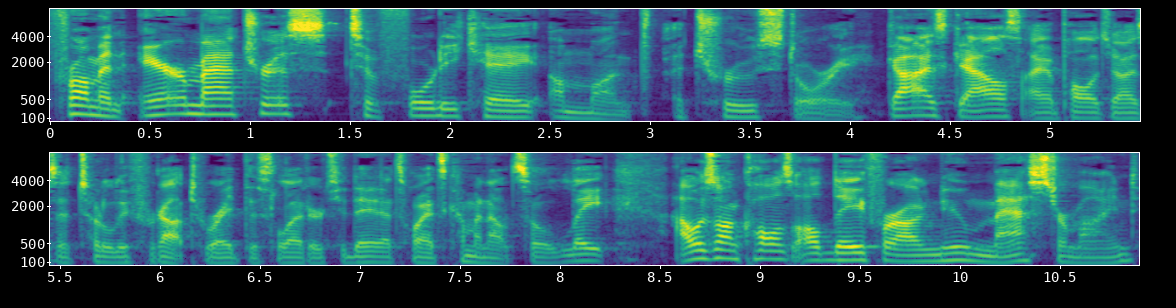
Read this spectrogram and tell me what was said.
From an air mattress to 40K a month. A true story. Guys, gals, I apologize. I totally forgot to write this letter today. That's why it's coming out so late. I was on calls all day for our new mastermind.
